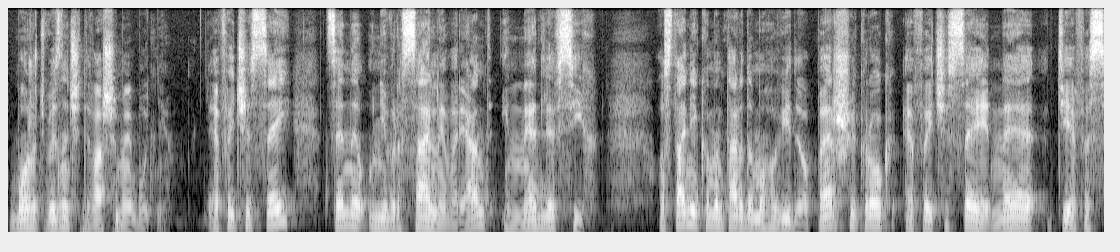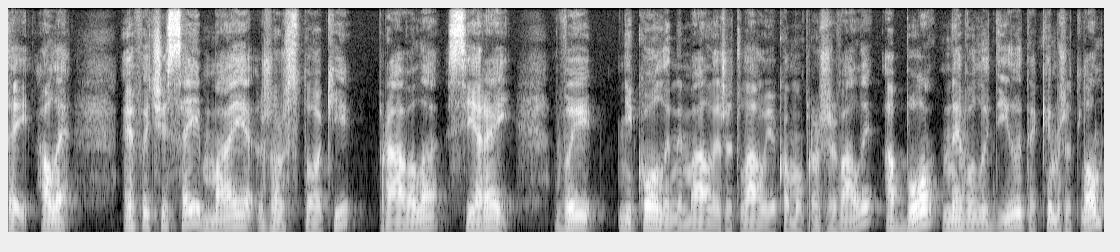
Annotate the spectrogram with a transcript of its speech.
можуть визначити ваше майбутнє. FHSA – це не універсальний варіант і не для всіх. Останній коментар до мого відео. Перший крок FHSA, не TFSA, але FHSA має жорстокі правила CRA. Ви ніколи не мали житла, у якому проживали, або не володіли таким житлом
